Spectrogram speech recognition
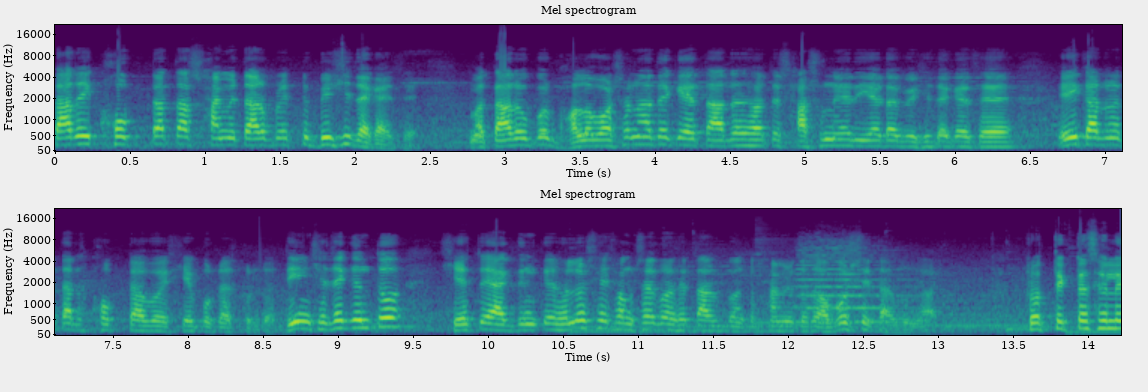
তার এই ক্ষোভটা তার স্বামী তার উপর একটু বেশি দেখাইছে। বা তার উপর ভালোবাসা না দেখে তাদের হয়তো শাসনের ইয়েটা বেশি দেখাইছে। এই কারণে তার ক্ষোভটা সে প্রকাশ করল। দিন শেষে কিন্তু সে তো একদিনকে হলেও সে সংসার করেছে তার স্বামীর কথা অবশ্যই তার মনে হয়। প্রত্যেকটা ছেলে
